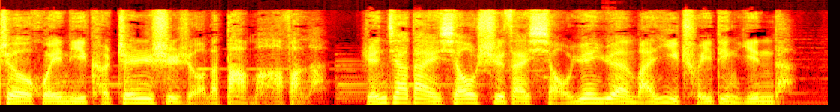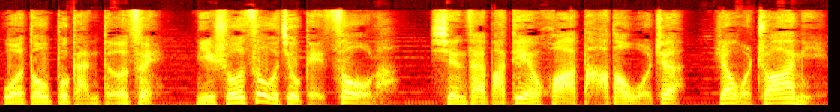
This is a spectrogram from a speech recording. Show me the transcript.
这回你可真是惹了大麻烦了。人家代销是在小院院玩一锤定音的，我都不敢得罪。你说揍就给揍了，现在把电话打到我这，让我抓你，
